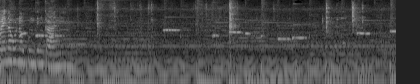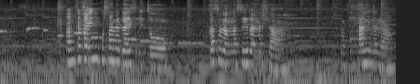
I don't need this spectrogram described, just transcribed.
Kumain ako ng kunting kanin. Ang kakainin ko sana guys ito. Kaso lang nasira na siya. So, kanin na lang.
